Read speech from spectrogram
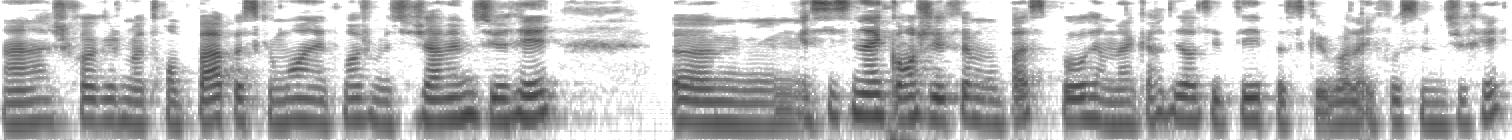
Hein, je crois que je me trompe pas parce que moi honnêtement je me suis jamais mesurée. Euh, si ce n'est quand j'ai fait mon passeport et ma carte d'identité parce que voilà il faut se mesurer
